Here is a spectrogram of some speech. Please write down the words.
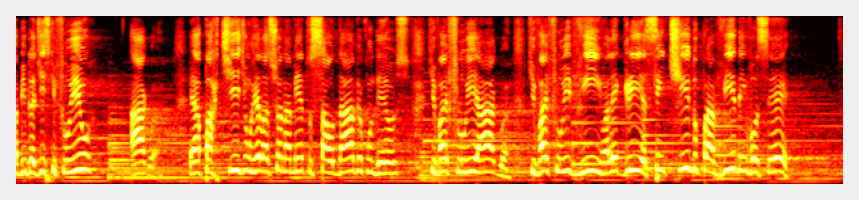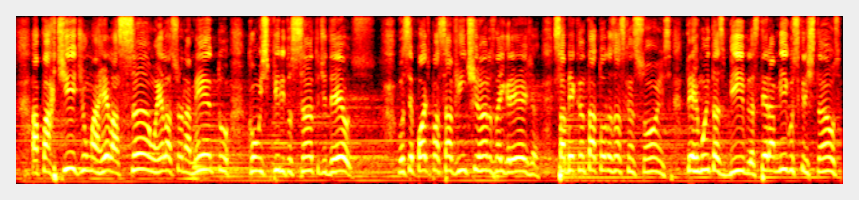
a Bíblia diz que fluiu água. É a partir de um relacionamento saudável com Deus que vai fluir água, que vai fluir vinho, alegria, sentido para a vida em você. A partir de uma relação, um relacionamento com o Espírito Santo de Deus. Você pode passar 20 anos na igreja, saber cantar todas as canções, ter muitas Bíblias, ter amigos cristãos.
